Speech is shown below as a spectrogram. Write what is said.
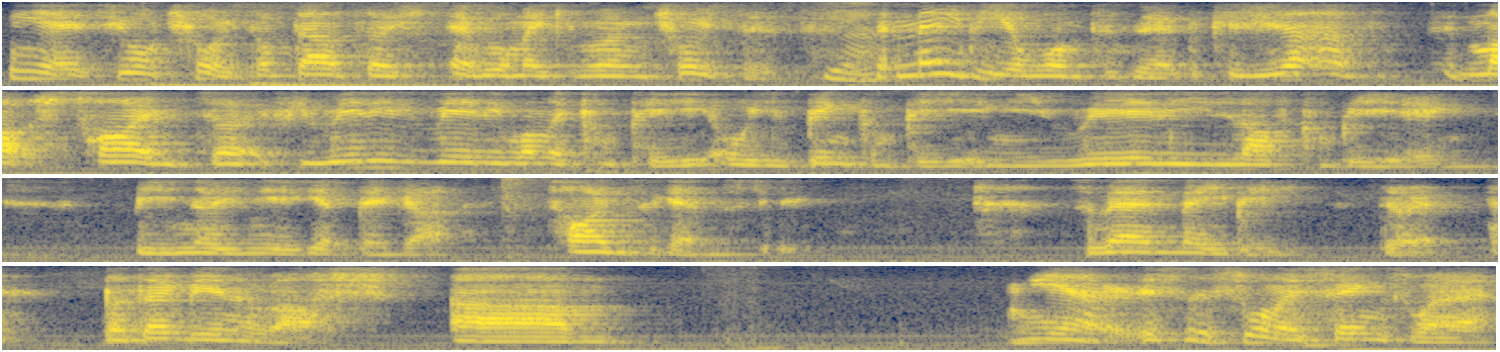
Yeah, it's your choice. I'm down to everyone making their own choices. Yeah. Then maybe you'll want to do it because you don't have much time to. If you really, really want to compete, or you've been competing, you really love competing, but you know you need to get bigger. Time's against you. So then maybe do it, but don't be in a rush. Um, yeah, it's it's one of those things where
